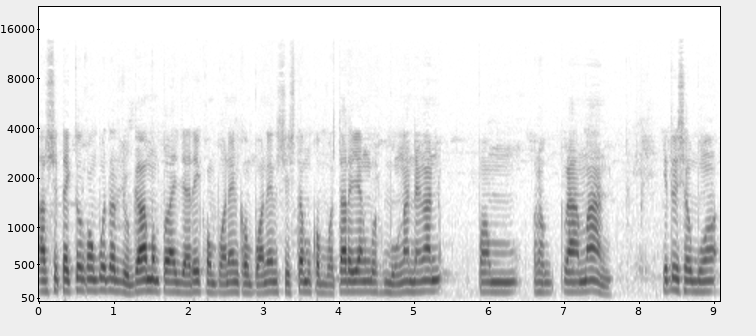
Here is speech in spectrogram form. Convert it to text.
Arsitektur komputer juga mempelajari komponen-komponen sistem komputer yang berhubungan dengan pemrograman. Itu semua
